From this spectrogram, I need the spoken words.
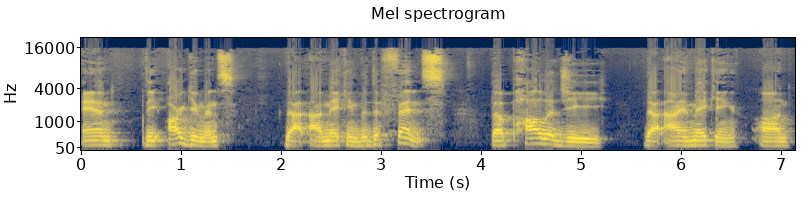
and the arguments that I'm making, the defense, the apology that I'm making on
